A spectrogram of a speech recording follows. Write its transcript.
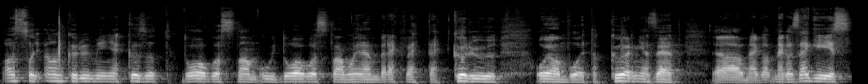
Az, hogy olyan körülmények között dolgoztam, úgy dolgoztam, olyan emberek vettek körül, olyan volt a környezet, meg, meg az egész,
